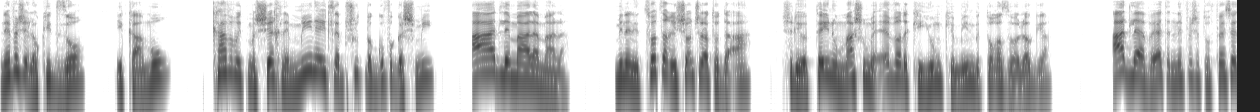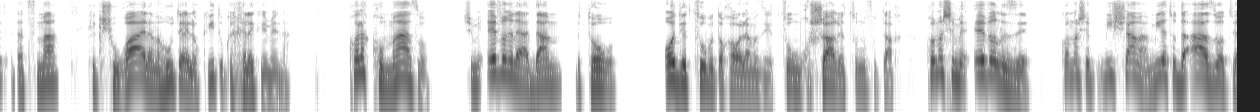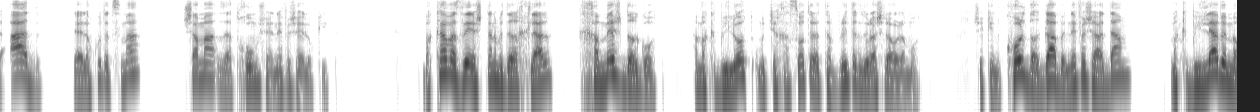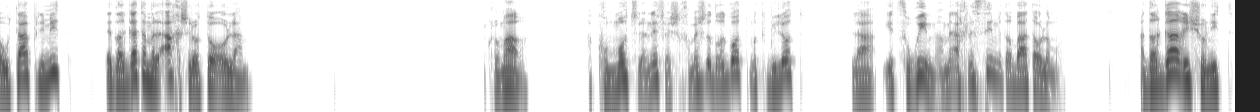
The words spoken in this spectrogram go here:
נפש אלוקית זו היא כאמור קו המתמשך למין ההתלבשות בגוף הגשמי עד למעלה-מעלה. מן הניצוץ הראשון של התודעה, של היותנו משהו מעבר לקיום כמין בתור הזואולוגיה, עד להוויית הנפש התופסת את עצמה כקשורה אל המהות האלוקית וכחלק ממנה. כל הקומה הזו, שמעבר לאדם בתור עוד יצור בתוך העולם הזה, יצור מוכשר, יצור מפותח, כל מה שמעבר לזה, כל מה שמשם, מהתודעה הזאת ועד לאלוקות עצמה, שמה זה התחום של הנפש האלוקית. בקו הזה ישנן בדרך כלל חמש דרגות המקבילות ומתייחסות אל התבנית הגדולה של העולמות, שכן כל דרגה בנפש האדם מקבילה במהותה הפנימית לדרגת המלאך של אותו עולם. כלומר, הקומות של הנפש, חמש הדרגות, מקבילות ליצורים המאכלסים את ארבעת העולמות. הדרגה הראשונית,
